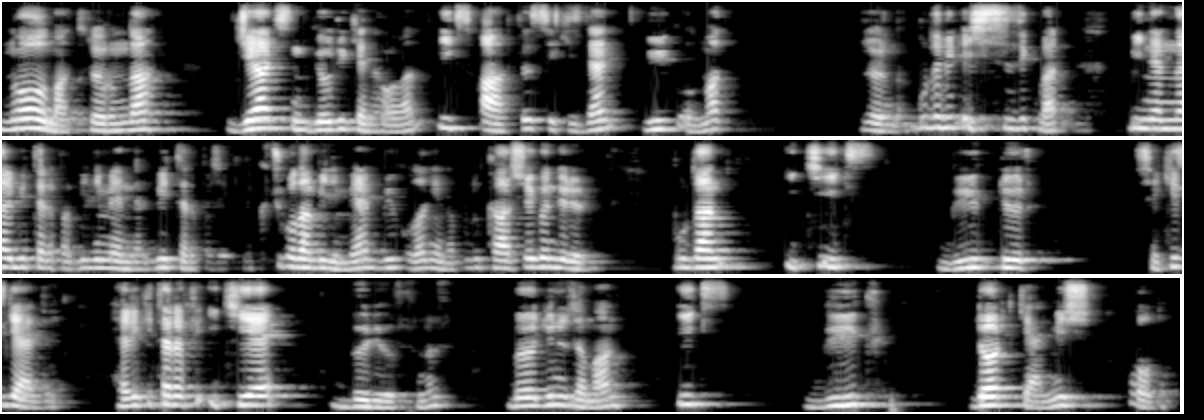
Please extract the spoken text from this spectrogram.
ne olmak zorunda? C açısının gördüğü kenar olan x artı 8'den büyük olmak zorunda. Burada bir eşitsizlik var. Bilinenler bir tarafa, bilinmeyenler bir tarafa şeklinde. Küçük olan bilinmeyen, büyük olan yanına. Bunu karşıya gönderiyorum. Buradan 2x büyüktür 8 geldi. Her iki tarafı 2'ye bölüyorsunuz. Böldüğünüz zaman x büyük 4 gelmiş oldu.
